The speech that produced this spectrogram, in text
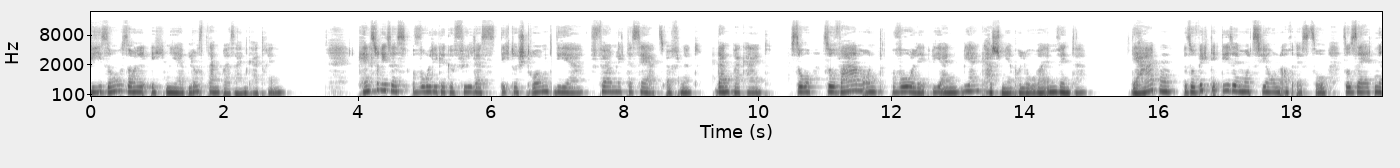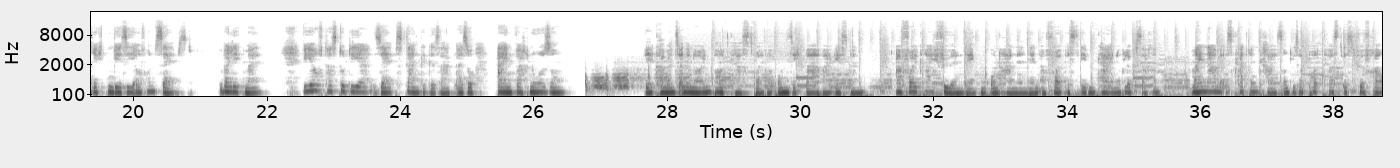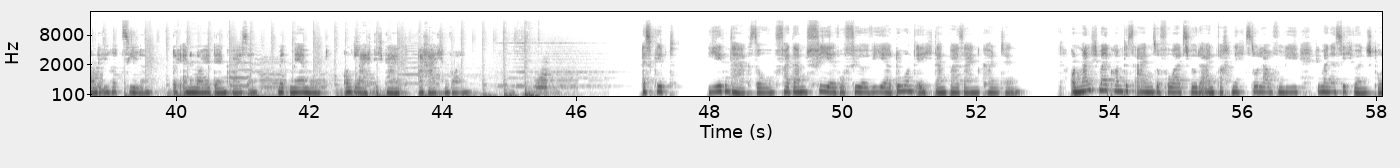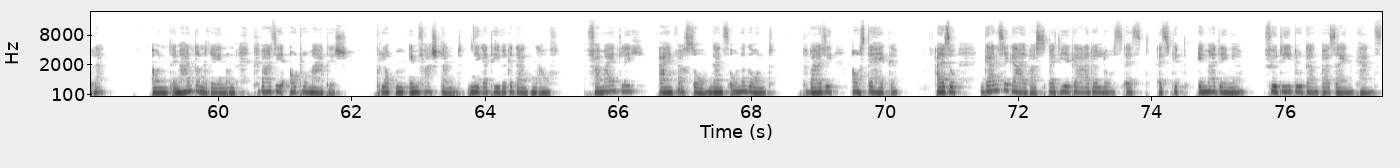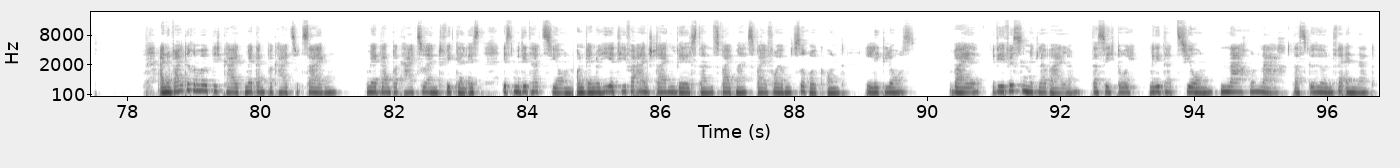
Wieso soll ich mir bloß dankbar sein, Katrin? Kennst du dieses wohlige Gefühl, das dich durchströmt, dir förmlich das Herz öffnet? Dankbarkeit. So, so warm und wohlig wie ein, wie ein Kaschmirpullover im Winter. Der Haken, so wichtig diese Emotion auch ist, so, so selten richten wir sie auf uns selbst. Überleg mal, wie oft hast du dir selbst Danke gesagt, also einfach nur so. Willkommen zu einer neuen Podcast-Folge Unsichtbar war gestern. Erfolgreich fühlen, denken und handeln, denn Erfolg ist eben keine Glückssache. Mein Name ist Katrin Kreis und dieser Podcast ist für Frauen, die ihre Ziele durch eine neue Denkweise mit mehr Mut und Leichtigkeit erreichen wollen. Es gibt jeden Tag so verdammt viel, wofür wir, du und ich, dankbar sein könnten. Und manchmal kommt es einem so vor, als würde einfach nichts so laufen, wie, wie man es sich wünscht, oder? Und im Handumdrehen und quasi automatisch ploppen im Verstand negative Gedanken auf. Vermeintlich einfach so, ganz ohne Grund. Quasi aus der Hecke. Also ganz egal, was bei dir gerade los ist, es gibt immer Dinge, für die du dankbar sein kannst. Eine weitere Möglichkeit, mehr Dankbarkeit zu zeigen, mehr Dankbarkeit zu entwickeln, ist, ist Meditation. Und wenn du hier tiefer einsteigen willst, dann swipe mal zwei Folgen zurück und leg los. Weil wir wissen mittlerweile, dass sich durch Meditation nach und nach das Gehirn verändert.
